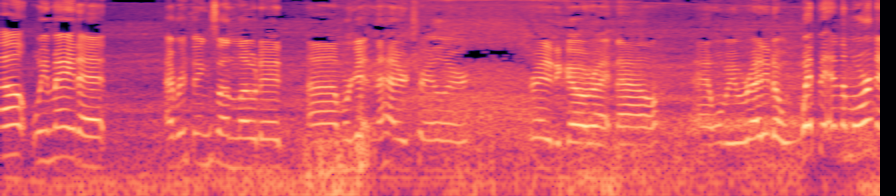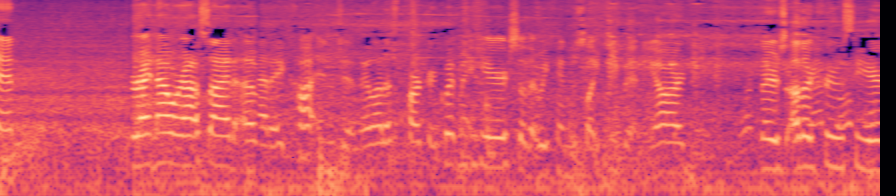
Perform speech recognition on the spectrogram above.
Well, we made it. Everything's unloaded. Um, we're getting the header trailer ready to go right now. And we'll be ready to whip it in the morning. Right now we're outside of at a cotton gin. They let us park equipment here so that we can just like keep it in the yard. There's other crews here.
